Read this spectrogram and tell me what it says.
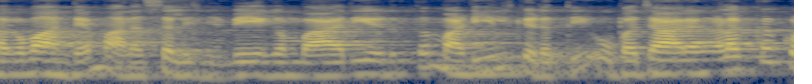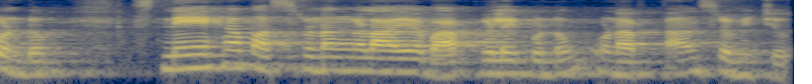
ഭഗവാന്റെ മനസ്സലിഞ്ഞു വേഗം വാരിയെടുത്ത് മടിയിൽ കിടത്തി ഉപചാരങ്ങളൊക്കെ കൊണ്ടും സ്നേഹമസൃണങ്ങളായ വാക്കുകളെ കൊണ്ടും ഉണർത്താൻ ശ്രമിച്ചു.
